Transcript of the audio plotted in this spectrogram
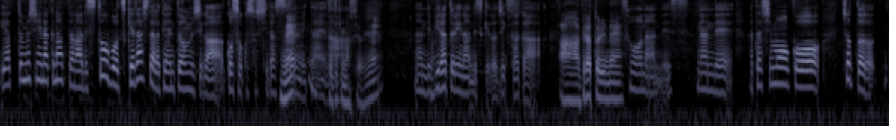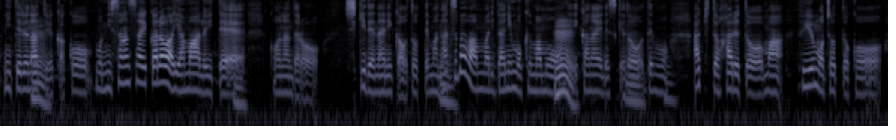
やっと虫いなくなったなでストーブをつけ出したらテントウムシがゴソゴソしだすねみたいな、出てきますよねなんでビラトリなんですけど実家が。ああビラトリね。そうなんです。なんで私もこうちょっと似てるなというか、こうもう23歳からは山歩いて、うん。こうなんだろう四季で何かをとって、まあ、うん。夏場はあんまりダニもクマもうん行かないですけど、うん。でも、うん秋と春と、まあ、冬もちょっとこう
